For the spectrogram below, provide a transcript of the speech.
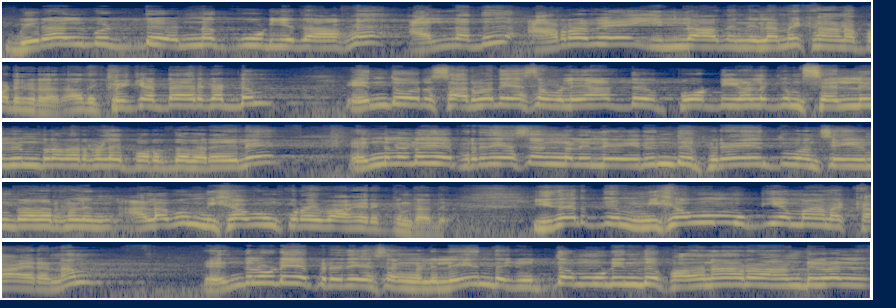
விரல் விட்டு எண்ணக்கூடியதாக அல்லது அறவே இல்லாத நிலைமை காணப்படுகிறது. அது கிரிக்கெட்டாக இருக்கட்டும் எந்த ஒரு சர்வதேச விளையாட்டு போட்டிகளுக்கும் செல்லுகின்றவர்களை பொறுத்தவரையிலே எங்களுடைய பிரதேசங்களிலே இருந்து பிரதித்துவம் செய்கின்றவர்களின் அளவு மிகவும் குறைவாக இருக்கின்றது. இதற்கு மிகவும் முக்கியமான காரணம் எங்களுடைய பிரதேசங்களிலே இந்த யுத்தம் முடிந்து பதினாறு ஆண்டுகள்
